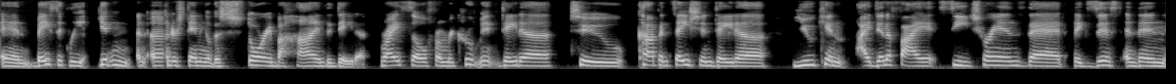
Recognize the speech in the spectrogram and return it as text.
and basically getting an understanding of the story behind the data, right? So from recruitment data to compensation data you can identify it, see trends that exist, and then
